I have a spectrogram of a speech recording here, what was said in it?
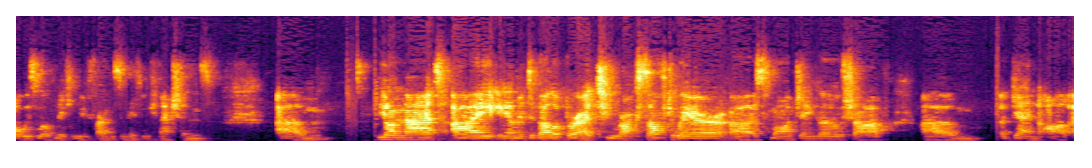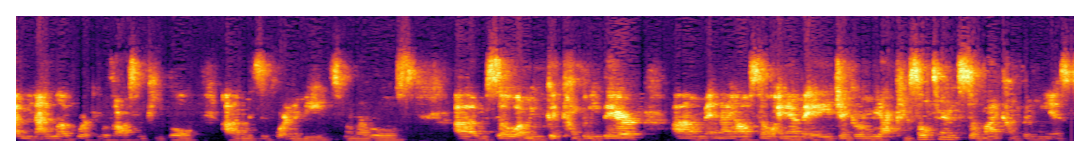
always love making new friends and making connections. Um, Beyond that, I am a developer at Two Rock Software, a small Django shop. Um, again, uh, I mean, I love working with awesome people. Um, it's important to me. It's one of my roles. Um, so I'm in good company there. Um, and I also am a Django and React consultant. So my company is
